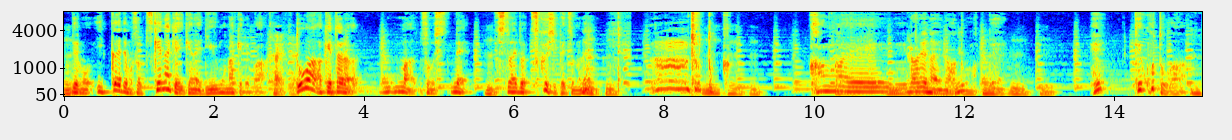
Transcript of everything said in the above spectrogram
でも、一回でもそれつけなきゃいけない理由もなければ。ドア開けたら、まあ、そのね、うん室内ドアつくし、別のね、うん。ちょっと。考えられないなと思って。え？ってことは、うん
